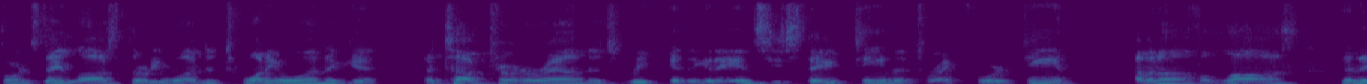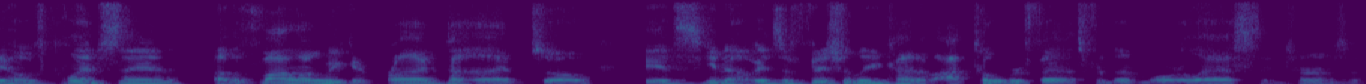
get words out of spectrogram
Florida State lost 31 to 21 to get a tough turnaround this weekend. They get an NC State team that's ranked 14th, coming off a loss. Then they host Clemson uh, the following week in prime time. So it's you know it's officially kind of Oktoberfest for them more or less in terms of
